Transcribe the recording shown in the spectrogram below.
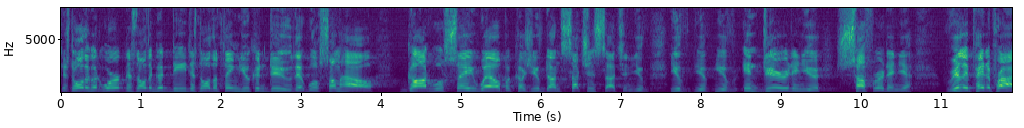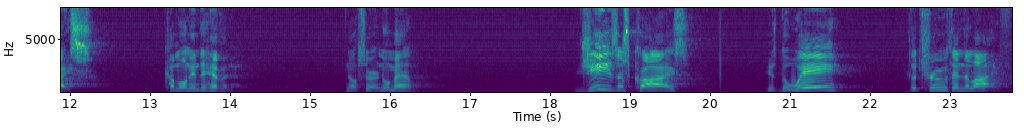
There's no other good work, there's no other good deed, there's no other thing you can do that will somehow, God will say, well, because you've done such and such and you've, you've, you've, you've endured and you suffered and you really paid a price, come on into heaven. No, sir, no, ma'am. Jesus Christ is the way, the truth, and the life.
